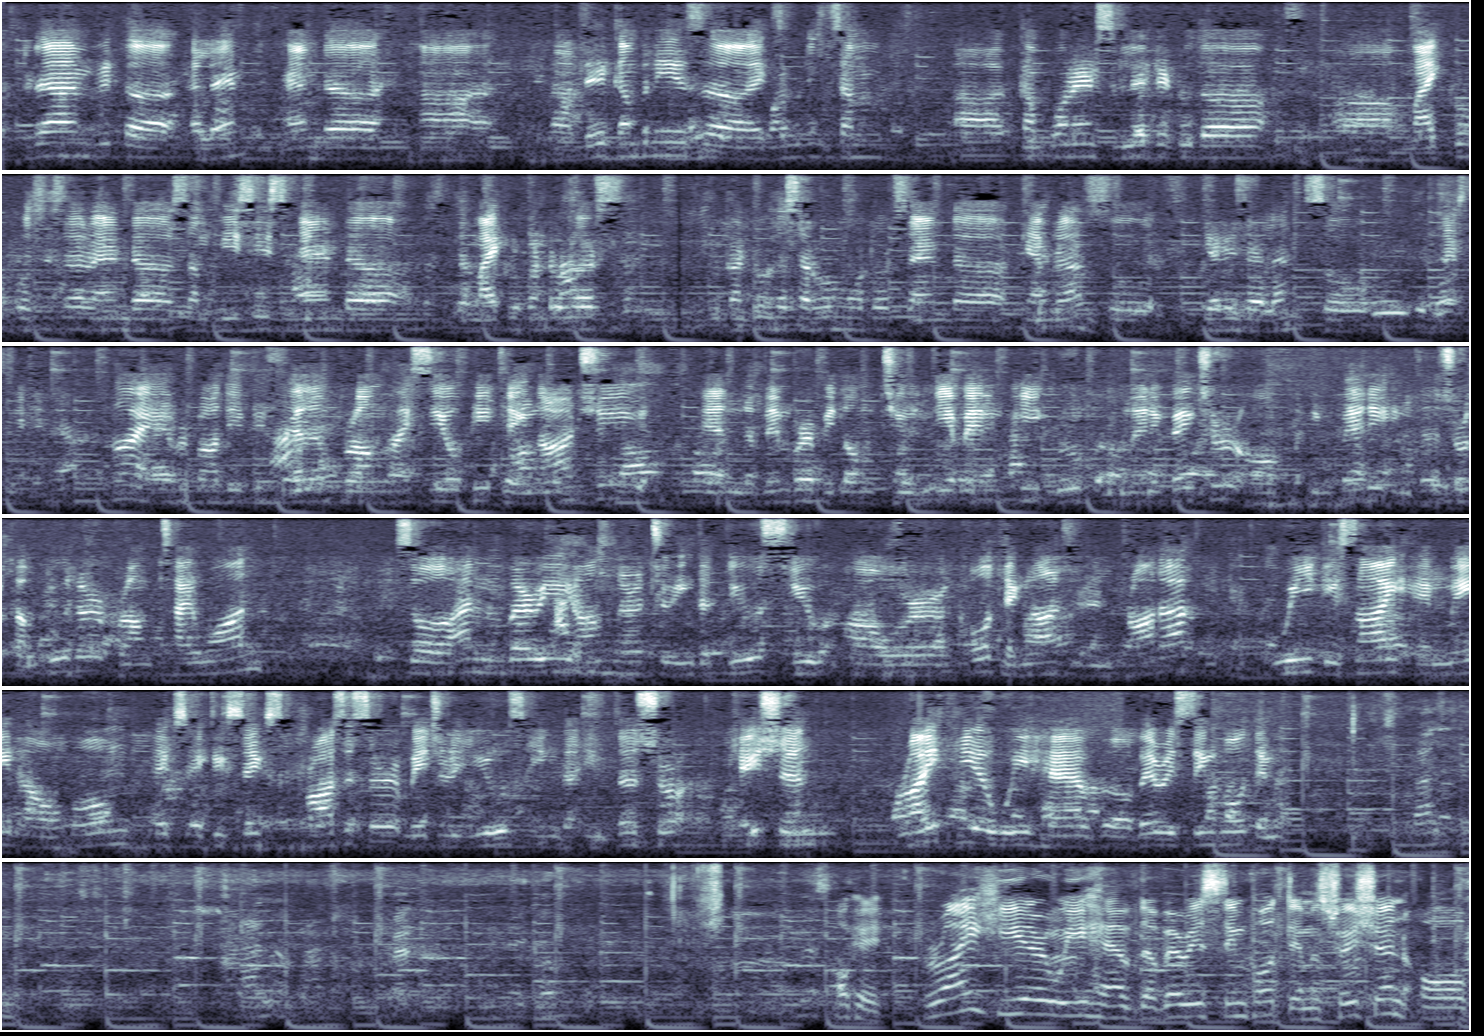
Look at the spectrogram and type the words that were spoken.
today I'm with uh, Alan and uh, uh, uh, their company is uh, exhibiting some uh, components related to the microprocessor and some PCs and the microcontrollers control the servo motors and uh, cameras. So here is Alan. So let's meet him. Hi everybody, this is Alan from ICOP Technology and the member belong to DM&P Group, manufacturer of embedded industrial computer from Taiwan. So I'm very honored to introduce you our core technology and product. We designed and made our own x86 processor majorly used in the industrial application. Right here we have a very simple demo. Okay, right here we have the very simple demonstration of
